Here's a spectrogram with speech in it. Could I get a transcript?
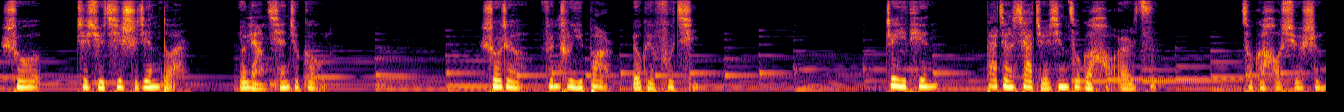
说：“这学期时间短，有两千就够了。”说着，分出一半留给父亲。这一天，大将下决心做个好儿子，做个好学生。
